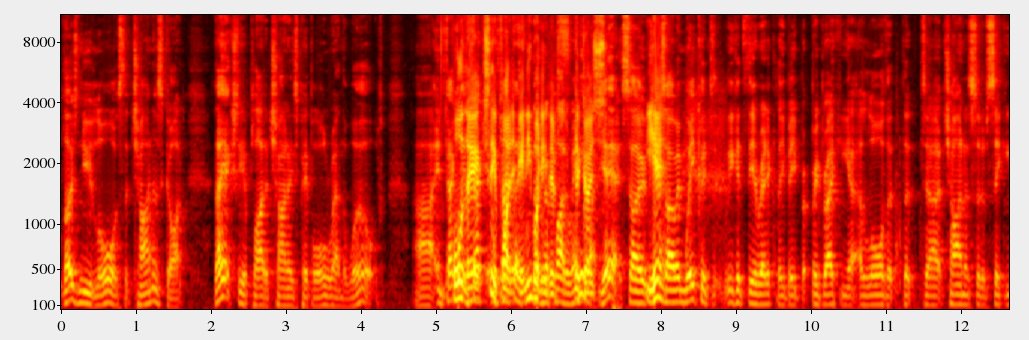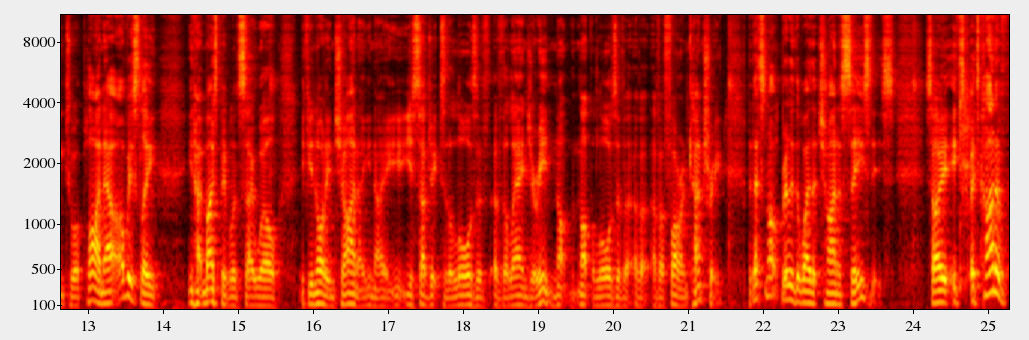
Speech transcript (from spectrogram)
Those new laws that China's got, they actually apply to Chinese people all around the world. Uh, in fact, or they fact, actually apply fact, to they, anybody they that, apply to that goes. Yeah, so Yeah. so I mean, we could we could theoretically be, be breaking a, a law that that uh, China's sort of seeking to apply. Now, obviously, you know, most people would say, well, if you're not in China, you know, you- you're subject to the laws of, of the land you're in, not not the laws of a, of, a, of a foreign country. But that's not really the way that China sees this. So it's it's kind of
